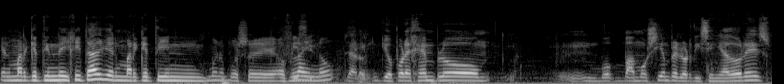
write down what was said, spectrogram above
el marketing digital y el marketing bueno pues eh, offline, ¿no? Claro, yo por ejemplo vamos siempre los diseñadores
